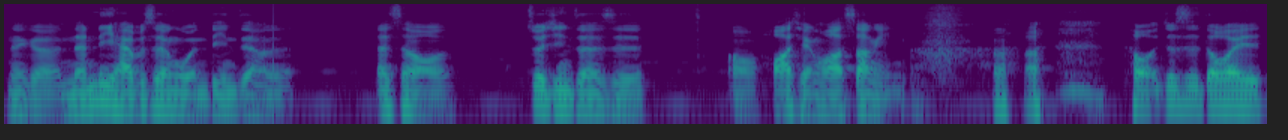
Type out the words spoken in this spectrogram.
那个能力还不是很稳定这样的。但是哦，最近真的是哦花钱花上瘾了，都就是都会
